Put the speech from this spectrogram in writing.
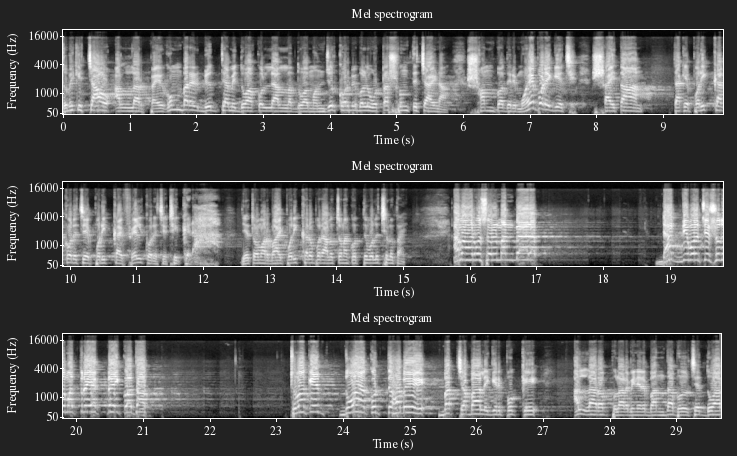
তুমি কি চাও আল্লাহর পেগম্বরের বিরুদ্ধে আমি দোয়া করলে আল্লাহ দোয়া মঞ্জুর করবে বলে? ওটা শুনতে চায় না। সম্পদের মহে পড়ে গিয়েছে। শয়তান তাকে পরীক্ষা করেছে, পরীক্ষায় ফেল করেছে। ঠিক না। যেহেতু আমার ভাই পরীক্ষার উপরে আলোচনা করতে বলেছিল তাই। আমার মুসলমান বেড়া ডাক দিয়ে বলছে শুধুমাত্র একটাই কথা। তোমাকে দোয়া করতে হবে বাচ্চা বালেগের পক্ষে। আল্লাহ রব্বুল আলামিনের বান্দা বলছে, দোয়া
